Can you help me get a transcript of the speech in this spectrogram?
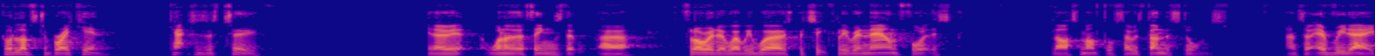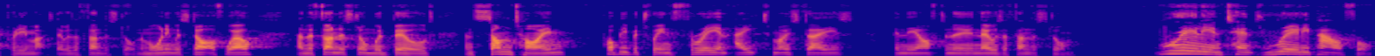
God loves to break in, He catches us too. You know, it, one of the things that uh, Florida, where we were, is particularly renowned for it this last month or so was thunderstorms. And so every day, pretty much, there was a thunderstorm. The morning would start off well, and the thunderstorm would build. And sometime, probably between three and eight most days in the afternoon, there was a thunderstorm. Really intense, really powerful.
